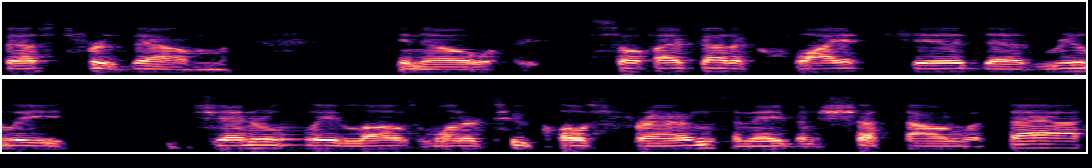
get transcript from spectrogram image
best for them? You know, so if I've got a quiet kid that really generally loves one or two close friends and they've been shut down with that,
